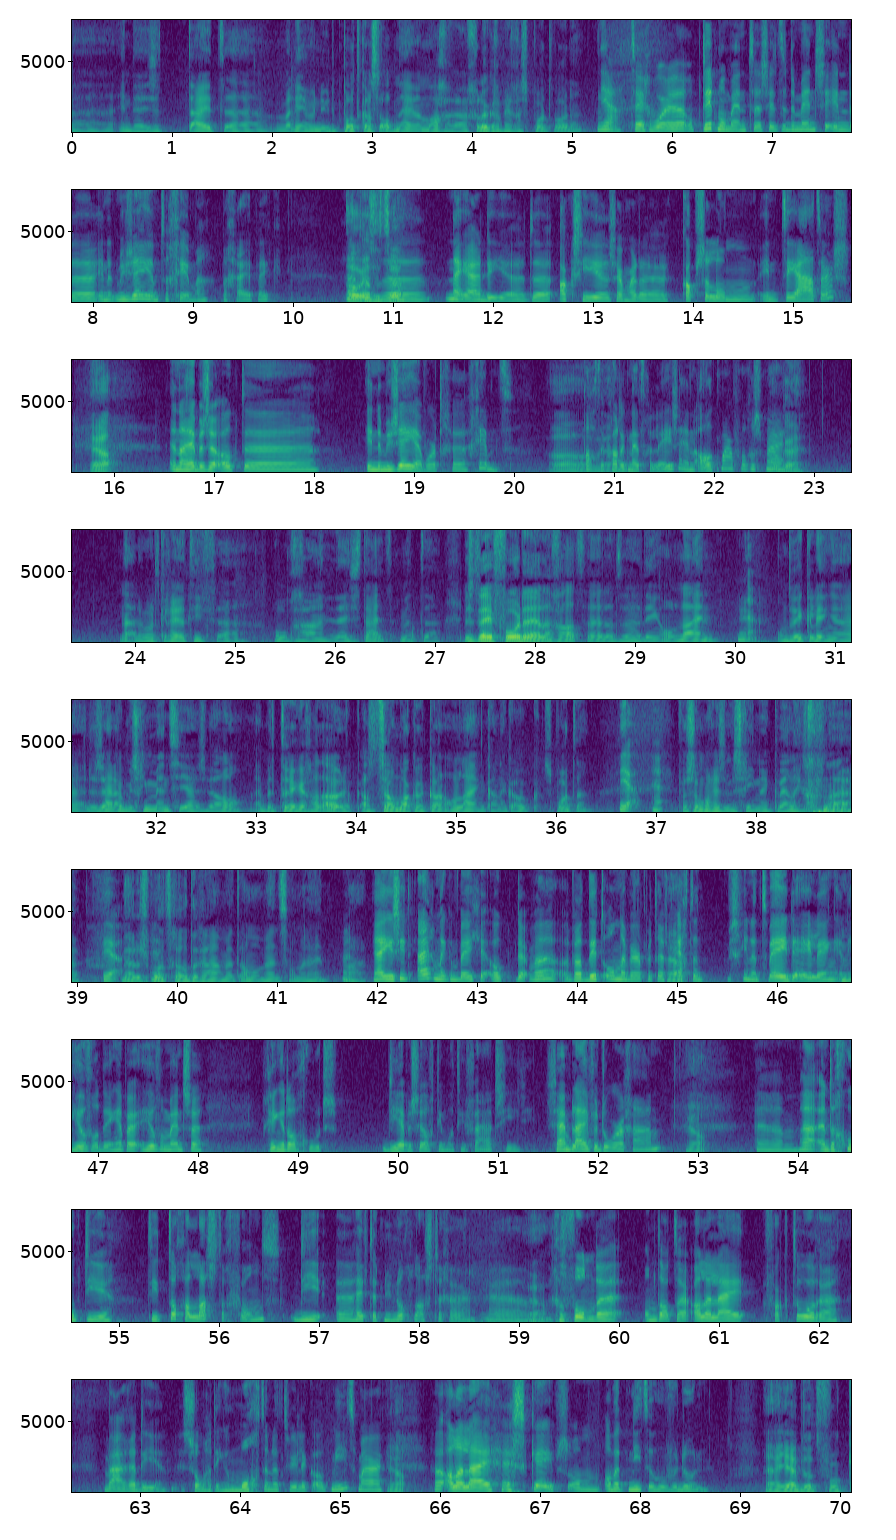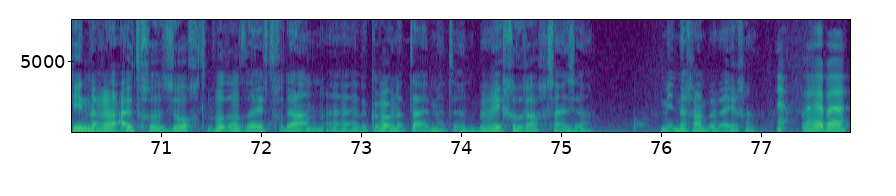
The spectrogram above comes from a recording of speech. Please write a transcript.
in deze tijd, eh, wanneer we nu de podcast opnemen, mag er eh, gelukkig weer gesport worden. Ja, tegenwoordig op dit moment eh, zitten de mensen in, de, in het museum te gimmen, begrijp ik. Oh, Dat, is het zo? eh, nou ja, die, eh, de actie, eh, zeg maar de kapsalon in theaters. Ja. En dan hebben ze ook de... In de musea wordt gegimd. Oh, Dacht ik, ja. had ik net gelezen. In Alkmaar volgens mij. Oké. Nou, er wordt creatief eh omgegaan in deze tijd. Met, eh, dus het heeft voordelen gehad, hè, dat we dingen online, Nou, ontwikkelingen... Er zijn ook misschien mensen juist wel, hebben de trigger gehad... oh, als het zo makkelijk kan online, kan ik ook sporten. Ja, ja, Voor sommigen is het misschien een kwelling om eh, ja. naar de sportschool te gaan met allemaal mensen om hen heen. Ja. Maar Ja, je ziet eigenlijk een beetje ook de- wat dit onderwerp betreft echt een, misschien een tweedeling in Mhm. heel veel dingen. Bij heel veel mensen ging het al goed. Die hebben zelf die motivatie. Zijn blijven doorgaan. ja, Ehm, ja, en de groep die, die het toch al lastig vond, die eh, heeft het nu nog lastiger eh, Ja. gevonden. Omdat er allerlei factoren waren. Die, sommige dingen mochten natuurlijk ook niet. Maar ja. allerlei escapes om, om het niet te hoeven doen. Ja, jij hebt dat voor kinderen uitgezocht, wat dat heeft gedaan eh, de coronatijd met hun beweeggedrag. Zijn ze minder gaan bewegen? Ja, we hebben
